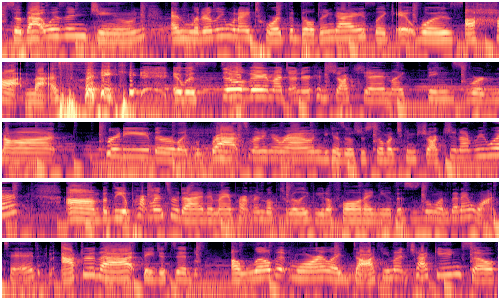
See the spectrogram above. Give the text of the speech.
So that was in June. And literally when I toured the building, guys, like it was a hot mess. like it was still very much under construction. Like things were not pretty. There were like rats running around because there was just so much construction everywhere. Um, but the apartments were done, and my apartment looked really beautiful, and I knew this was the one that I wanted. After that, they just did a little bit more like document checking. So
